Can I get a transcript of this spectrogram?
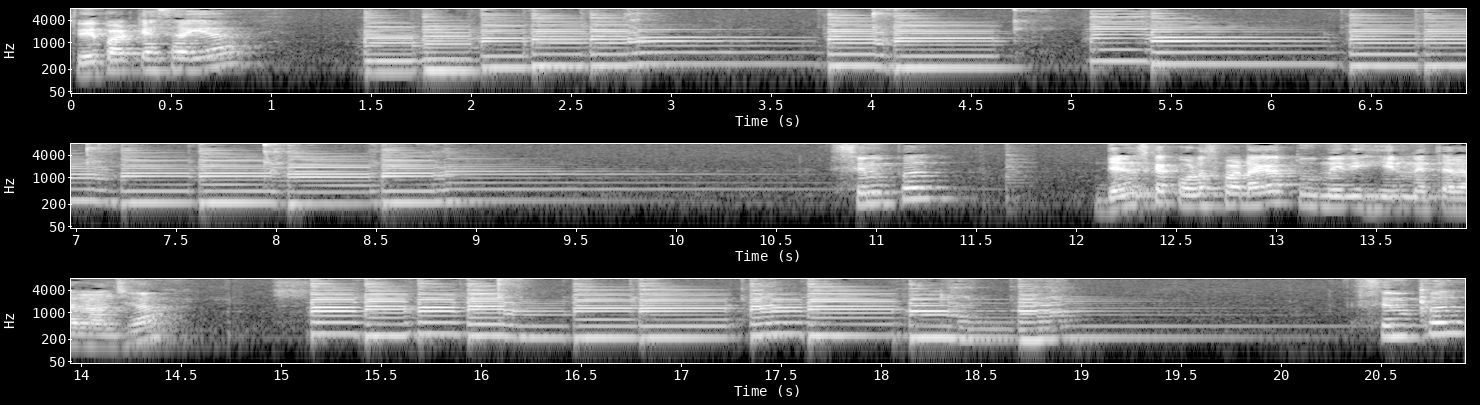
तो ये पार्ट कैसा गया? सिंपल देन इसका कोरस पार्ट आएगा, तू मेरी हीर में तेरा रांझा। सिंपल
